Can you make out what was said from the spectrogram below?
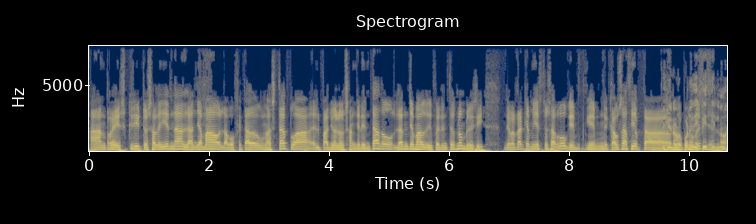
han reescrito esa leyenda, la han llamado La bofetada una estatua, el pañuelo ensangrentado, le han llamado diferentes nombres y de verdad que a mí esto es algo que, que me causa cierta... Y que nos lo pone difícil, ¿no?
